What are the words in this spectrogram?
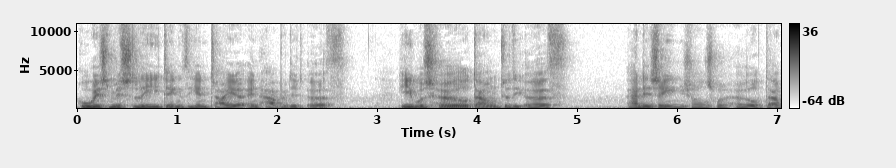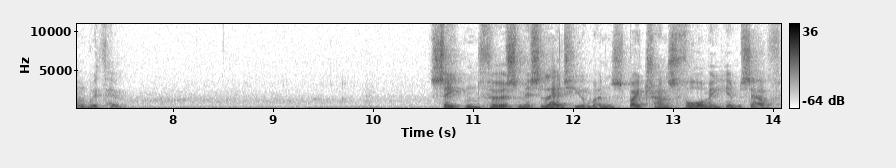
who is misleading the entire inhabited earth. He was hurled down to the earth, and his angels were hurled down with him. Satan first misled humans by transforming himself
